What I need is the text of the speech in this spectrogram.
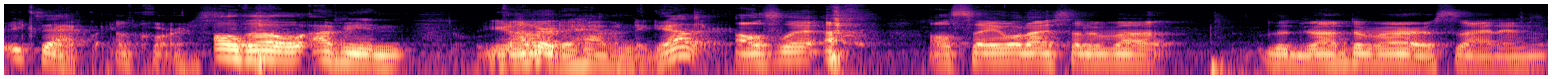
Exactly. of course. Although, I mean, You better know- to have them together. I'll say I'll say what I said about the John Tavares signing.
